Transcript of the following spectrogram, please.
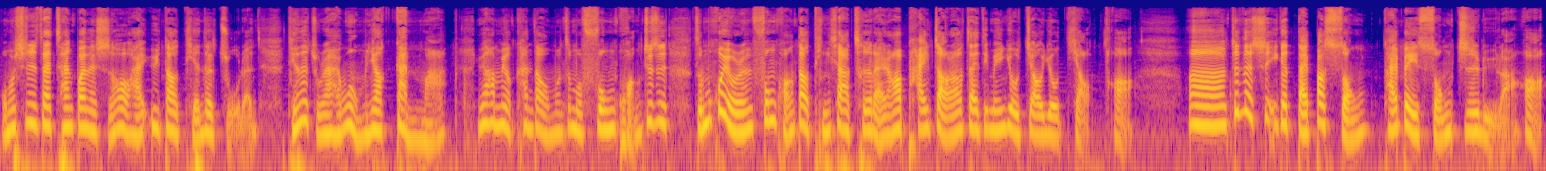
我们甚至在参观的时候还遇到田的主人，田的主人还问我们要干嘛，因为他没有看到我们这么疯狂，就是怎么会有人疯狂到停下车来，然后拍照，然后在这边又叫又跳，哈。”呃，真的是一个台北怂台北怂之旅了哈。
